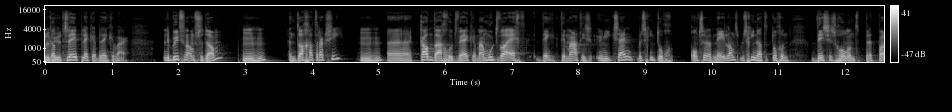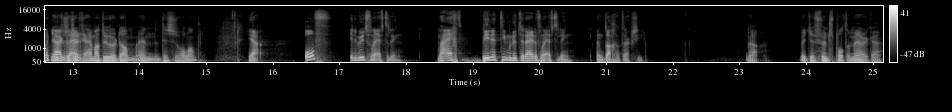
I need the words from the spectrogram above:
Ik kan twee plekken bedenken waar. In de buurt van Amsterdam, Mhm. een dagattractie. Mhm. Eh, kan daar goed werken, maar moet wel echt, denk ik, thematisch uniek zijn. Misschien toch ontzettend Nederlands. Misschien had het toch een This is Holland pretpark Ja, ik moeten zou zijn. zeggen Emma Durendam en Dit is Holland. Ja. Of in de buurt van de Efteling. Maar echt binnen 10 minuten rijden van de Efteling. Een dagattractie. Ja. Beetje Funspot America.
